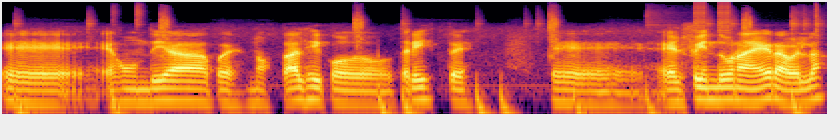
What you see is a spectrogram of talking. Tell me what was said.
es un día pues nostálgico, triste, el fin de una era, ¿verdad?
